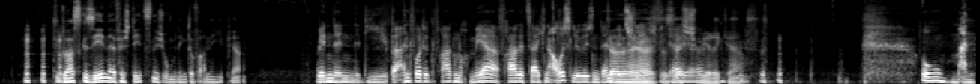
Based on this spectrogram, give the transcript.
du, du hast gesehen, er versteht es nicht unbedingt auf Anhieb, ja. Wenn denn die beantworteten Fragen noch mehr Fragezeichen auslösen, dann wird's ja, schlecht. das ist ja, echt ja. schwierig, ja. Oh Mann.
